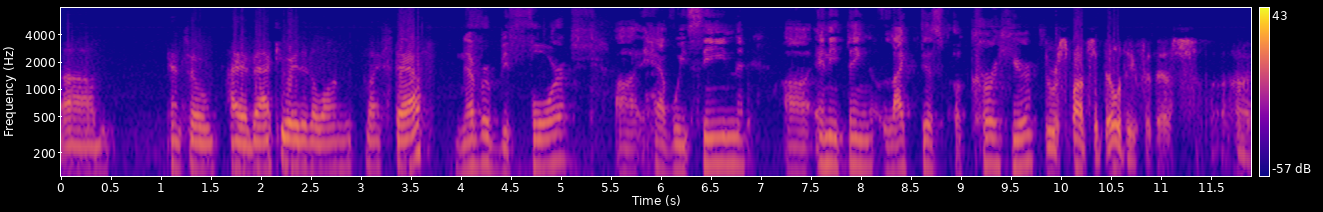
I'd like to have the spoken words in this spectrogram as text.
Um, and so I evacuated along with my staff. Never before uh, have we seen uh, anything like this occur here? The responsibility for this, uh,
